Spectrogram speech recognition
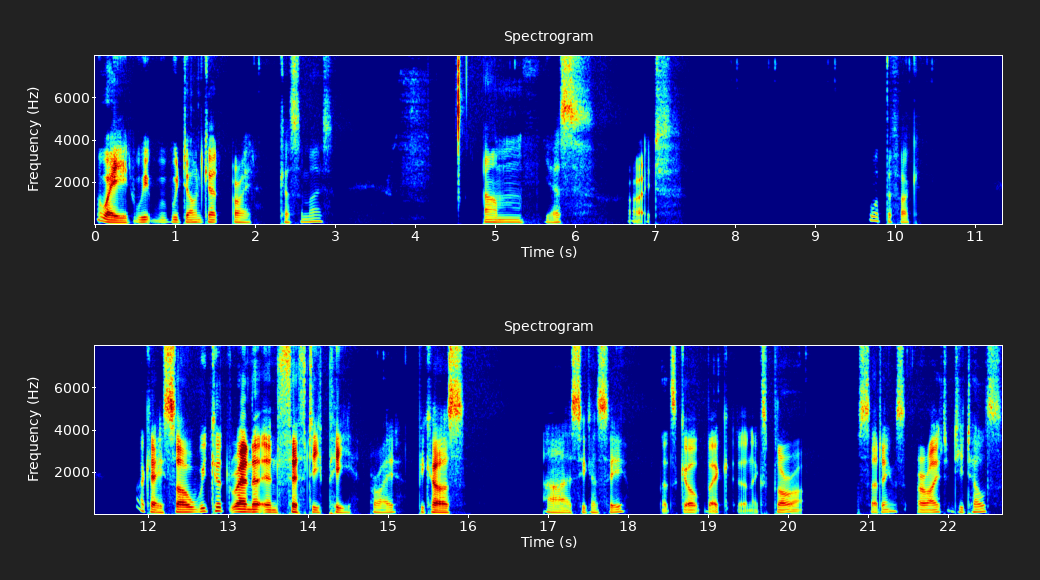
Wait, we we don't get alright. Customize. Um yes. Alright. What the fuck? Okay, so we could render in 50p, right? Because uh, as you can see, let's go back in Explorer settings. Alright, details.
